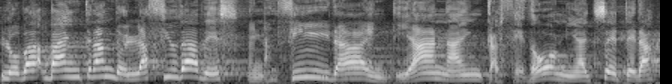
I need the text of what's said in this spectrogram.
lo va, va, entrando en las ciudades, en Ancira, en Tiana, en Calcedonia, etcétera,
